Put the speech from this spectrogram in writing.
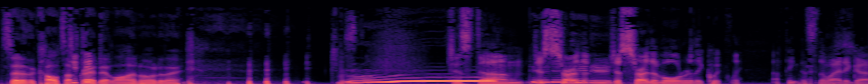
So do the Colts you upgrade think- their line, or do they? just um, just throw the just throw the ball really quickly. I think that's the way to go.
